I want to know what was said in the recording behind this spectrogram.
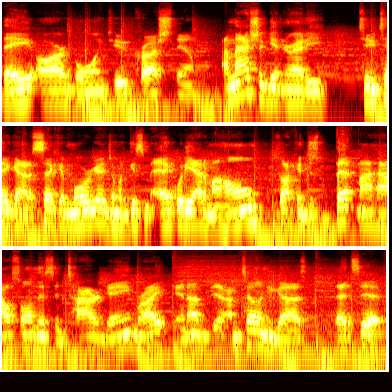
They are going to crush them. I'm actually getting ready to take out a second mortgage. I'm going to get some equity out of my home so I can just bet my house on this entire game, right? And I'm, I'm telling you guys, that's it.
